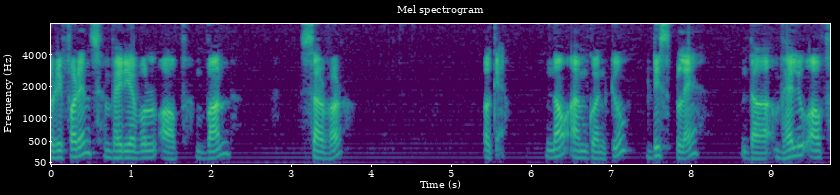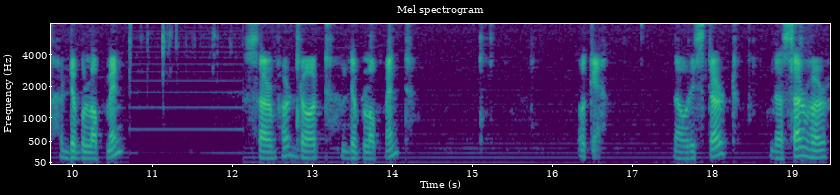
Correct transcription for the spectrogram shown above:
reference variable of Bun server. Okay now I'm going to display the value of development server dot development. Okay now restart the server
